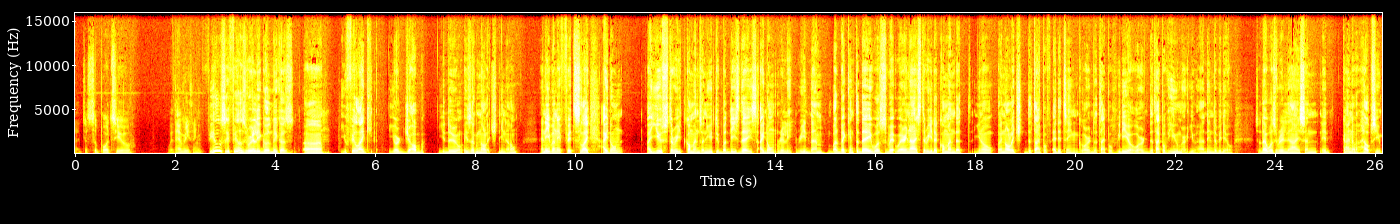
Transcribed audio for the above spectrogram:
that just supports you with everything? feels it feels really good because uh you feel like your job you do is acknowledged you know? And even if it's like i don't i used to read comments on youtube but these days i don't really read them. But back in the day was ve- very nice to read a comment that you know acknowledged the type of editing or the type of video or the type of humor you had in the video. So that was really nice and it kind of helps you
